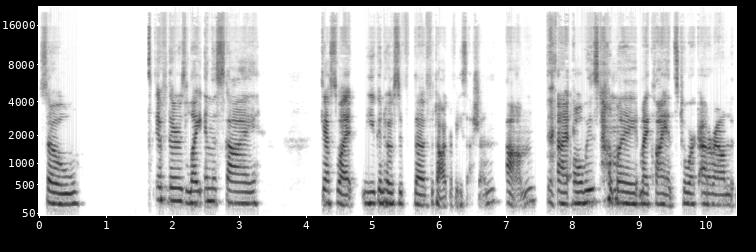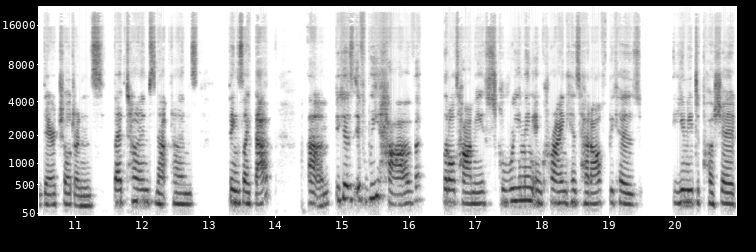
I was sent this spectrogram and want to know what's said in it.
So if there's light in the sky, guess what? You can host the photography session. Um, I always tell my my clients to work out around their children's bedtimes, nap times, things like that. Um, because if we have little Tommy screaming and crying his head off because you need to push it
